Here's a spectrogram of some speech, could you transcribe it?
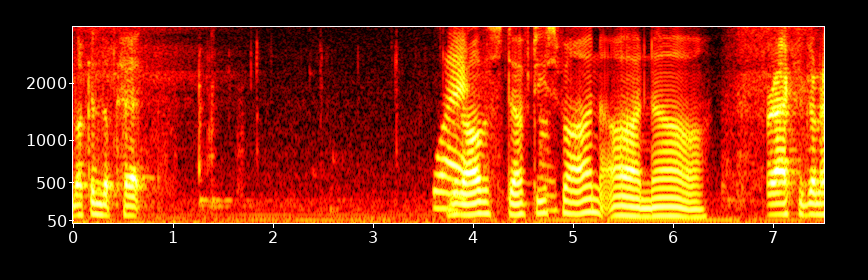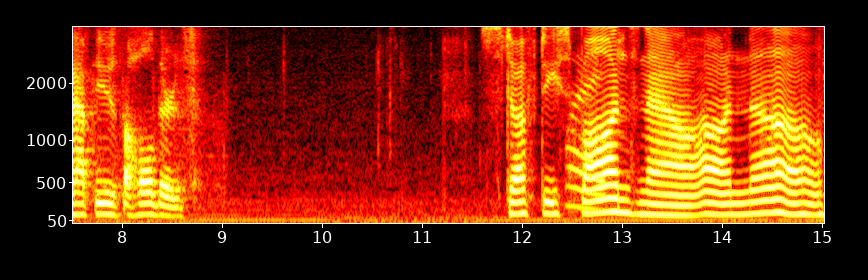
Look in the pit. What? Did all the stuff Oh. despawn? Oh no. We're actually going to have to use the holders. Stuff despawns now. Oh no.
